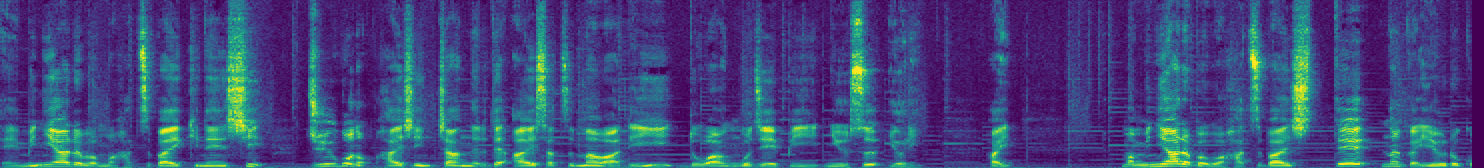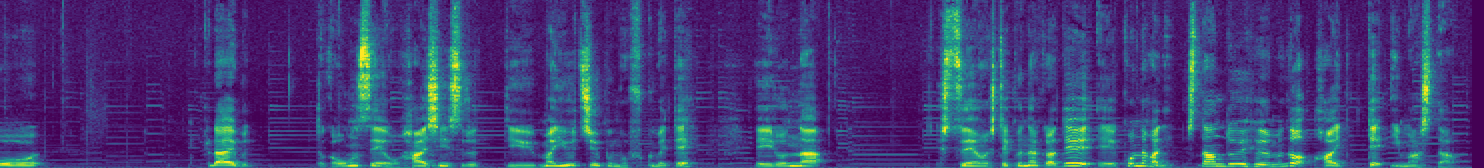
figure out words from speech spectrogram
えー、ミニアルバム発売記念し、15の配信チャンネルで挨拶回り、ドワンゴ JP ニュースより。はい。まあ、ミニアルバムを発売して、なんかいろいろこう、ライブとか音声を配信するっていう、まあ、YouTube も含めて、えいろんな出演をしていく中で、えこの中にスタンド FM が入っていました。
